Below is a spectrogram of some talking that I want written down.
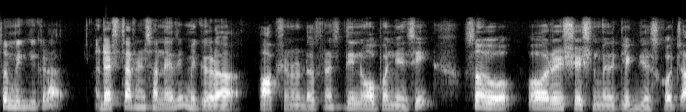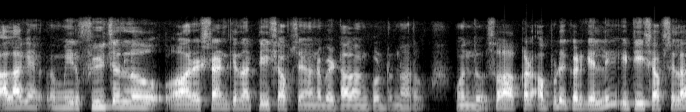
సో మీకు ఇక్కడ రెస్టారెంట్స్ అనేది మీకు ఇక్కడ ఆప్షన్ ఉంటుంది ఫ్రెండ్స్. దీన్ని ఓపెన్ చేసి సో రిజిస్ట్రేషన్ మీద క్లిక్ చేసుకోవచ్చు. అలాగే మీరు ఫ్యూచర్లో ఆ రెస్టారెంట్ కింద టీ షాప్స్ ఏమైనా పెట్టాలనుకుంటున్నారు ముందు సో అక్కడ అప్పుడు ఇక్కడికి వెళ్ళి ఈ టీ షాప్స్ ఇలా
